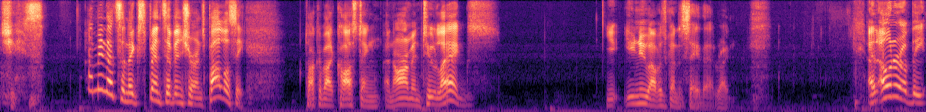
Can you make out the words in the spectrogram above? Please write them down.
Jeez. I mean, that's an expensive insurance policy. Talk about costing an arm and two legs. You, you knew I was going to say that, right? An owner of the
